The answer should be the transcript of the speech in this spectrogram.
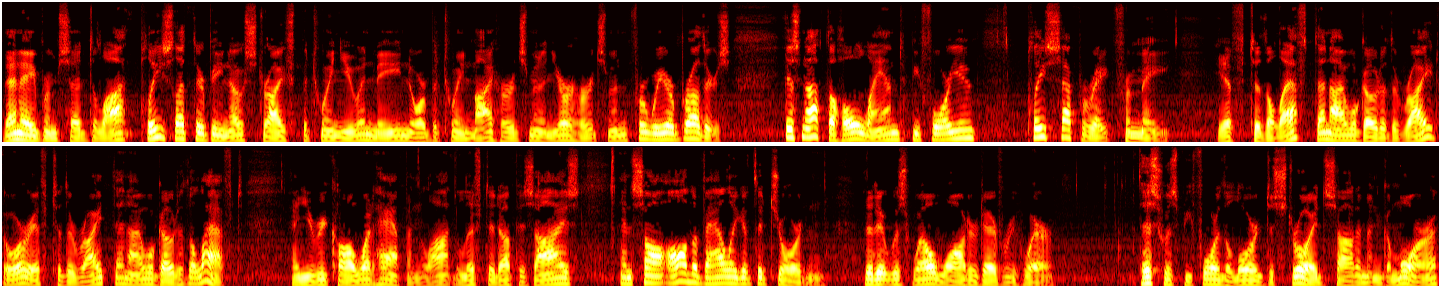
Then Abram said to Lot, Please let there be no strife between you and me, nor between my herdsmen and your herdsmen, for we are brothers. Is not the whole land before you? Please separate from me. If to the left, then I will go to the right, or if to the right, then I will go to the left. And you recall what happened. Lot lifted up his eyes and saw all the valley of the Jordan, that it was well watered everywhere. This was before the Lord destroyed Sodom and Gomorrah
